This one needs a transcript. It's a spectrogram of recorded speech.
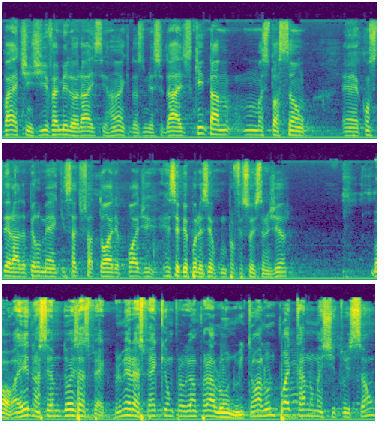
vai atingir, vai melhorar esse ranking das universidades? Quem está numa situação é, considerada pelo MEC insatisfatória pode receber, por exemplo, um professor estrangeiro? Bom, aí nós temos dois aspectos. O primeiro aspecto é é um programa para aluno. Então, o aluno pode estar numa instituição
